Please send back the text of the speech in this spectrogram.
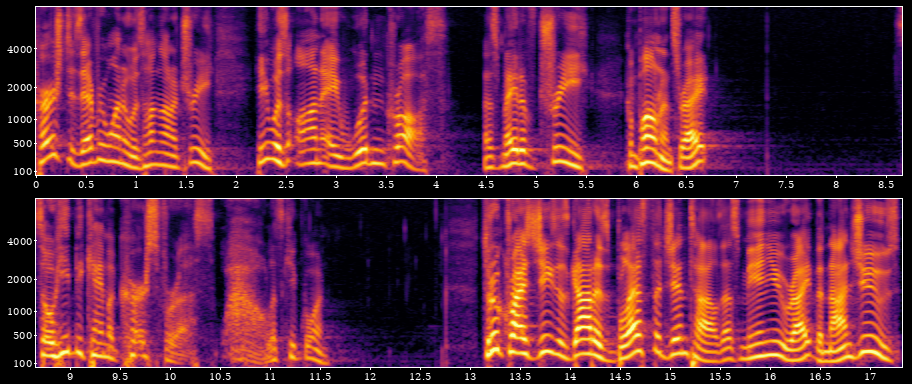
Cursed is everyone who was hung on a tree. He was on a wooden cross that's made of tree components, right? So he became a curse for us. Wow, let's keep going. Through Christ Jesus, God has blessed the Gentiles, that's me and you, right? The non Jews,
